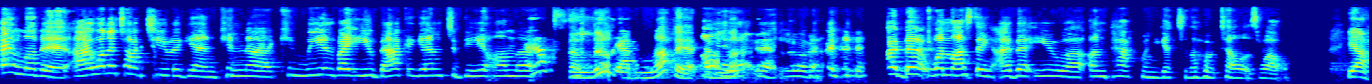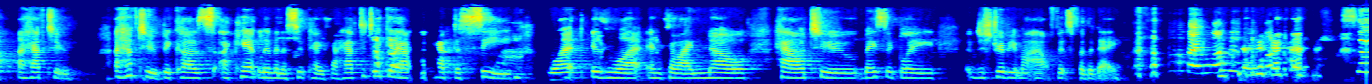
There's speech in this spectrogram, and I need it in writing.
I love it. I want to talk to you again. Can uh, can we invite you back again to be on the? Absolutely, I'd love it. Oh, love, love it. it. I love it. I bet one last thing. I bet you uh, unpack when you get to the hotel as well. Yeah, I have to. I have to because I can't live in a suitcase. I have to take it out. I have to see what is what. And so I know how to basically distribute my outfits for the day. I love it. So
